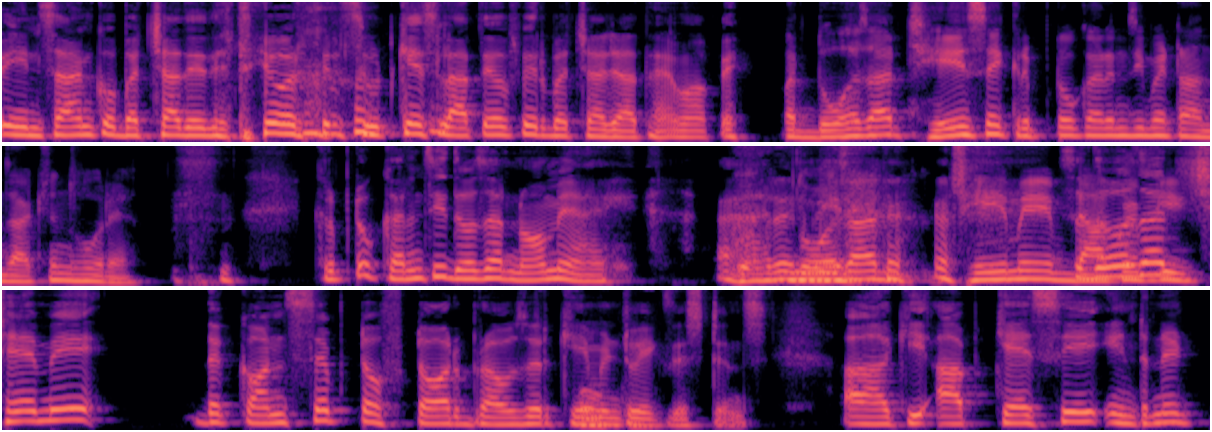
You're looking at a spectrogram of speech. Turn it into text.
इंसान को बच्चा दे देते हो और फिर सूटकेस लाते हो फिर बच्चा जाता है वहाँ पे पर 2006 से क्रिप्टो करेंसी में ट्रांजैक्शंस हो रहे हैं क्रिप्टो करेंसी 2009 में आए रणवीर। 2006 में So, dark web 2006 में the concept of Tor browser came Okay. Into existence कि आप कैसे इंटरनेट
